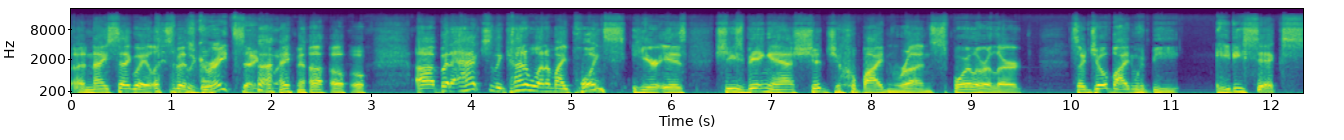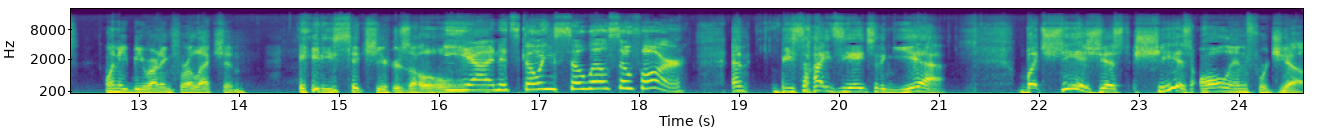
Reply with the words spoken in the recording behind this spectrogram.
a nice segue, Elizabeth. was a great segue. I know. Uh, but actually, kind of one of my points here is she's being asked, should Joe Biden run? Spoiler alert. So Joe Biden would be 86 when he'd be running for election. 86 years old. Yeah, and it's going so well so far. And besides the age thing, yeah. But she is just, she is all in for Joe.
